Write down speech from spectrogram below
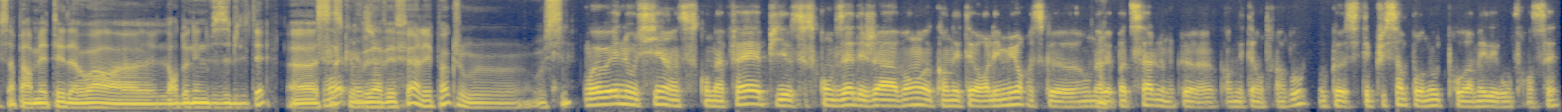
Et ça permettait d'avoir, leur donner une visibilité. C'est ce que vous sûr. avez fait à l'époque aussi? Ouais, ouais, nous aussi, hein, c'est ce qu'on a fait. Puis euh, c'est ce qu'on faisait déjà avant, quand on était hors les murs, parce qu'on n'avait pas de salle, donc euh, quand on était en travaux. Donc euh, c'était plus simple pour nous de programmer des groupes français,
